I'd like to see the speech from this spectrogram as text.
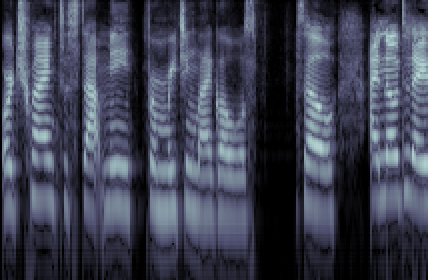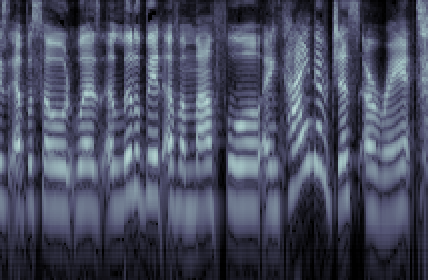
or trying to stop me from reaching my goals? So, I know today's episode was a little bit of a mouthful and kind of just a rant.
